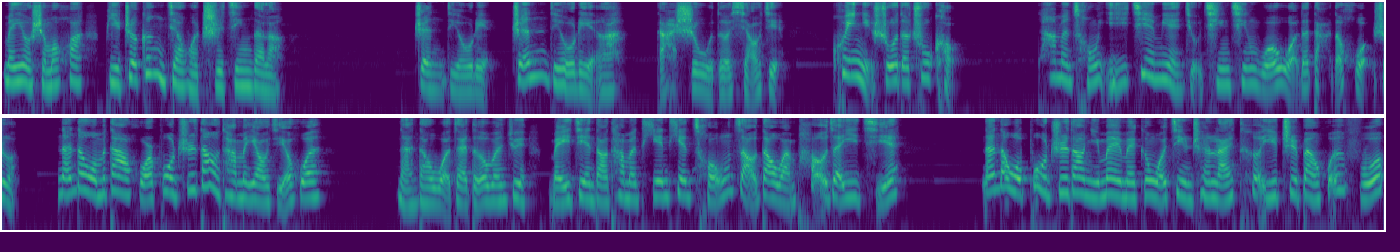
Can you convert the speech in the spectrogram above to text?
没有什么话比这更叫我吃惊的了。真丢脸，真丢脸啊，大施伍德小姐，亏你说得出口。他们从一见面就卿卿我我的打得火热，难道我们大伙儿不知道他们要结婚？难道我在德文郡没见到他们天天从早到晚泡在一起？难道我不知道你妹妹跟我进城来特意置办婚服？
